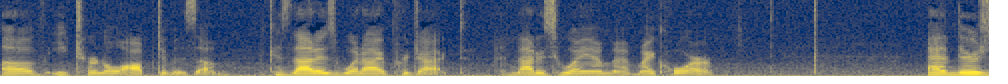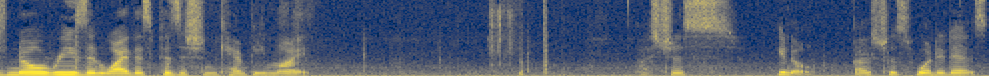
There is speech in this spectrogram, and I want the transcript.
of eternal optimism because that is what I project and that is who I am at my core. And there's no reason why this position can't be mine. That's just, you know, that's just what it is.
